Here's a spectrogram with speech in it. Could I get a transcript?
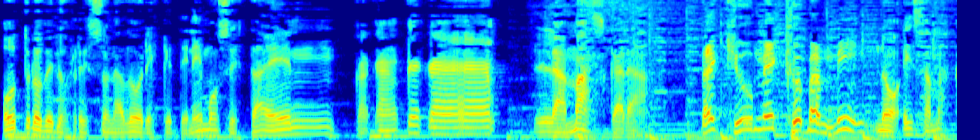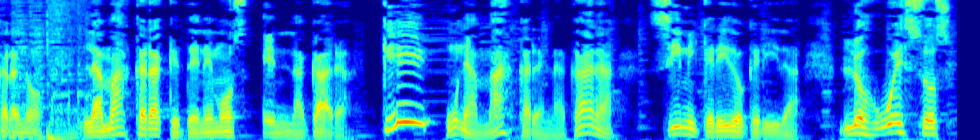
Otro de los resonadores que tenemos está en la máscara. No, esa máscara no. La máscara que tenemos en la cara. ¿Qué? ¿Una máscara en la cara? Sí, mi querido querida. Los huesos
